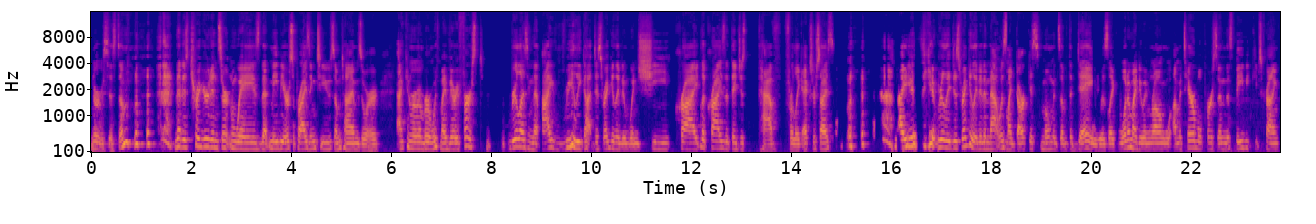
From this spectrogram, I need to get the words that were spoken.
nervous system that is triggered in certain ways that maybe are surprising to you sometimes. Or I can remember with my very first realizing that I really got dysregulated when she cried the cries that they just have for like exercise. I used to get really dysregulated and that was my darkest moments of the day was like what am I doing wrong? I'm a terrible person. This baby keeps crying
